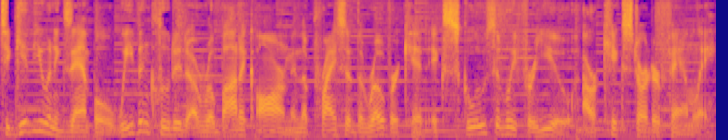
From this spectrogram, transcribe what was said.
To give you an example, we've included a robotic arm in the price of the rover kit exclusively for you, our Kickstarter family.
